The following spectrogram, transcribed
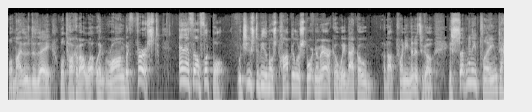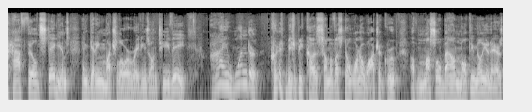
Well, neither do they. We'll talk about what went wrong, but first, NFL football which used to be the most popular sport in America way back oh, about 20 minutes ago, is suddenly playing to half filled stadiums and getting much lower ratings on TV. I wonder. Could it be because some of us don't want to watch a group of muscle bound multimillionaires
